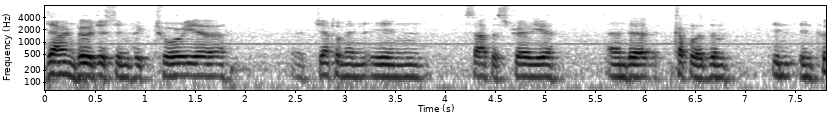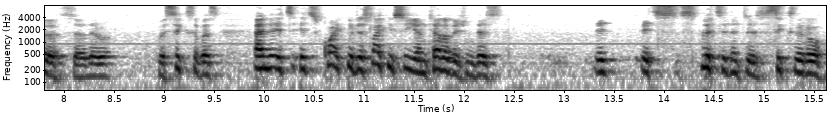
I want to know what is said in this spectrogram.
Darren Burgess in Victoria, a gentleman in South Australia, and uh, a couple of them in, in Perth. So there were, were six of us, and it's it's quite good. It's like you see on television. There's it it splits it into six little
